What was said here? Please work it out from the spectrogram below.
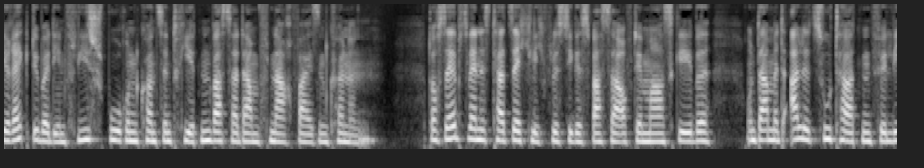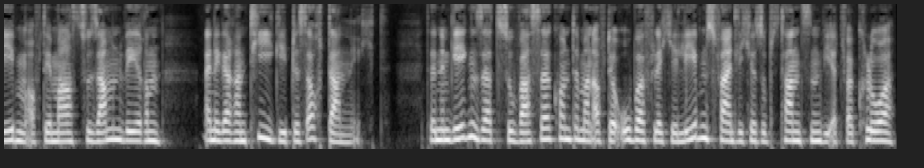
direkt über den Fließspuren konzentrierten Wasserdampf nachweisen können. Doch selbst wenn es tatsächlich flüssiges Wasser auf dem Mars gäbe und damit alle Zutaten für Leben auf dem Mars zusammen wären, eine Garantie gibt es auch dann nicht. Denn im Gegensatz zu Wasser konnte man auf der Oberfläche lebensfeindliche Substanzen wie etwa Chlor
